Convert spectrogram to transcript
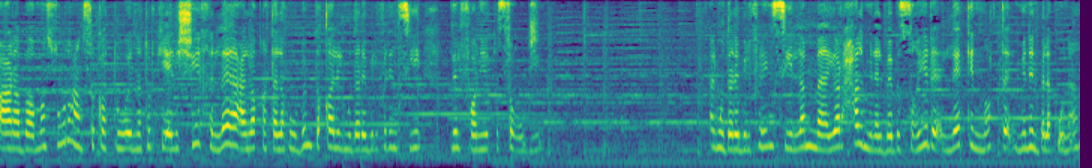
أعرب منصور عن ثقته أن تركي آل الشيخ لا علاقة له بانتقال المدرب الفرنسي للفريق السعودي. المدرب الفرنسي لما يرحل من الباب الصغير لكن نط من البلكونة.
